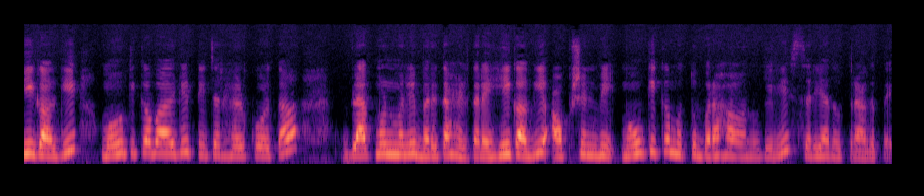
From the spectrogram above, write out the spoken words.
ಹೀಗಾಗಿ ಮೌಖಿಕವಾಗಿ ಟೀಚರ್ ಹೇಳ್ಕೊಳ್ತಾ ಬ್ಲ್ಯಾಕ್ ಬೋರ್ಡ್ ಮೇಲೆ ಬರಿತಾ ಹೇಳ್ತಾರೆ. ಹೀಗಾಗಿ ಆಪ್ಷನ್ ಬಿ ಮೌಖಿಕ ಮತ್ತು ಬರಹ ಅನ್ನೋದು ಇಲ್ಲಿ ಸರಿಯಾದ ಉತ್ತರ ಆಗುತ್ತೆ.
